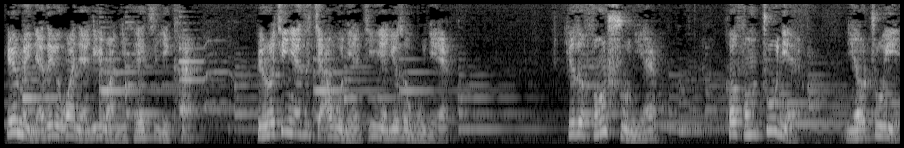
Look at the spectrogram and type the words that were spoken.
因为每年都有万年历嘛，你可以自己看。比如说今年是甲午年，今年就是五年。就是逢鼠年和逢猪年，你要注意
